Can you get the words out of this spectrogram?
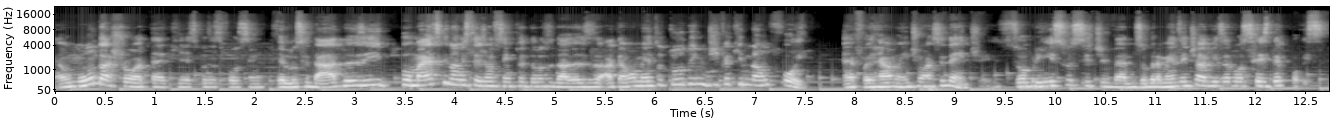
Assim. O mundo achou até que as coisas fossem elucidadas e, por mais que não estejam sempre elucidadas até o momento, tudo indica que não foi. É, foi realmente um acidente. Sobre isso, se tiver desdobramentos, a gente avisa vocês depois.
